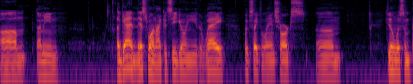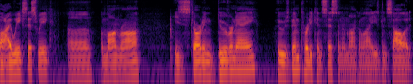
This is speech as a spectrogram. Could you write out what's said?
Um, I mean, again, this one I could see going either way. Looks like the Land Sharks um, dealing with some bye weeks this week. Uh, Amon Ra, he's starting Duvernay, who's been pretty consistent. I'm not gonna lie, he's been solid,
